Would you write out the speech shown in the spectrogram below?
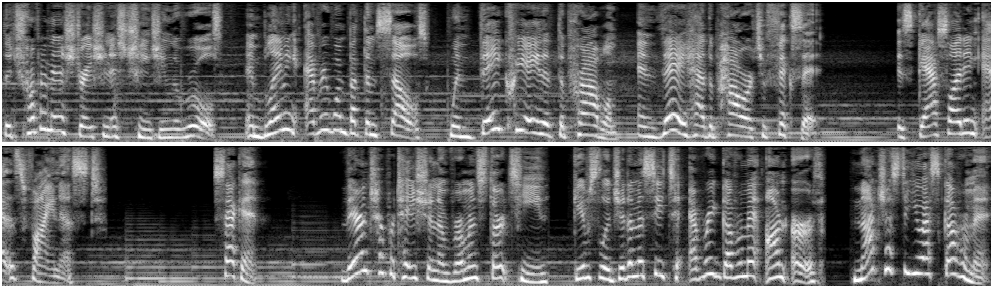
the Trump administration is changing the rules and blaming everyone but themselves when they created the problem and they had the power to fix it. Is gaslighting at its finest. Second, their interpretation of Romans 13 gives legitimacy to every government on earth, not just the US government.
